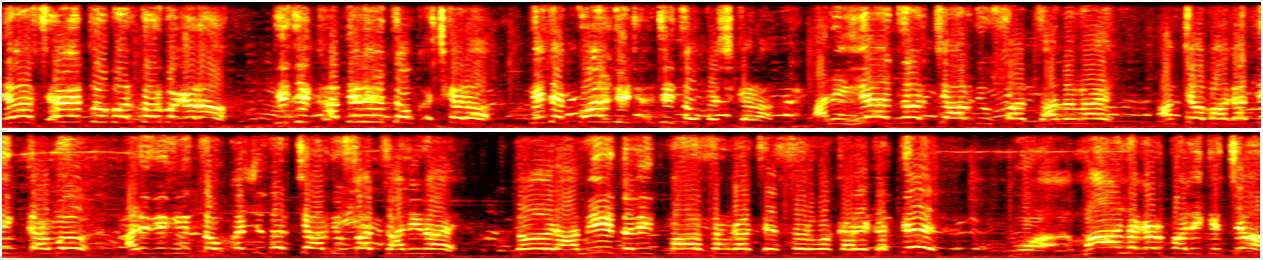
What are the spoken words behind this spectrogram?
त्याला सेवेतलं बडतर्फ करा त्याची खात्याने चौकशी करा. त्याच्या कॉल डिटेलची चौकशी करा. आणि हे जर चार दिवसात झालं नाही आमच्या भागातली कामं आणि त्याची चौकशी जर चार दिवसात झाली नाही तर आम्ही दलित महासंघाचे सर्व कार्यकर्ते महानगरपालिकेच्या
